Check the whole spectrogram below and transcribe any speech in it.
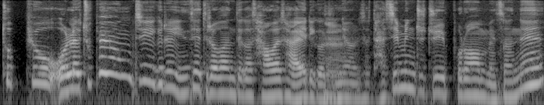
투표 원래 투표용지를 인쇄 들어가는 데가 4월 4일이거든요. 네. 그래서 다시민주주의 포럼에서는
